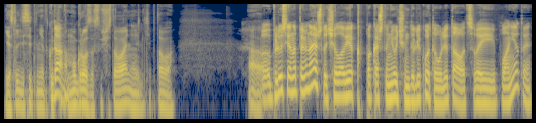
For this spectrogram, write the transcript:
Если действительно нет какой-то да. там угрозы существования или типа того. А... Э, плюс я напоминаю, что человек пока что не очень далеко-то улетал от своей планеты.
